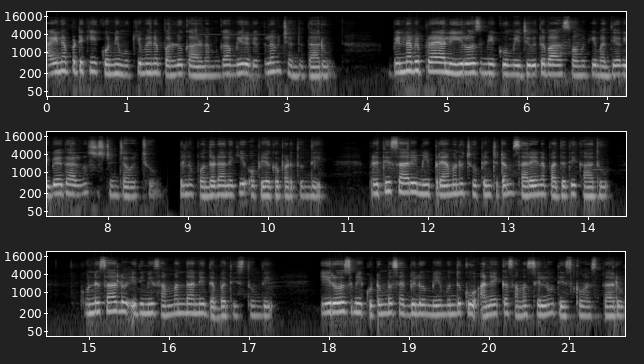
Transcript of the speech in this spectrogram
అయినప్పటికీ కొన్ని ముఖ్యమైన పనుల కారణంగా మీరు విఫలం చెందుతారు. భిన్నాభిప్రాయాలు ఈరోజు మీకు మీ జీవిత భాగస్వామికి మధ్య విభేదాలను సృష్టించవచ్చు. పొందడానికి ఉపయోగపడుతుంది. ప్రతిసారి మీ ప్రేమను చూపించటం సరైన పద్ధతి కాదు. కొన్నిసార్లు ఇది మీ సంబంధాన్ని దెబ్బతీస్తుంది. ఈరోజు మీ కుటుంబ సభ్యులు మీ ముందుకు అనేక సమస్యలను తీసుకువస్తారు.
